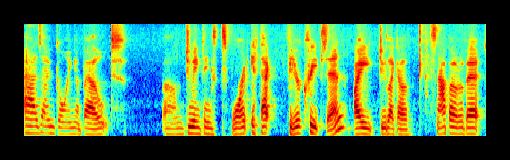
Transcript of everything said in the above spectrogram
as I'm going about um, doing things for it, if that fear creeps in, I do like a snap out of it,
